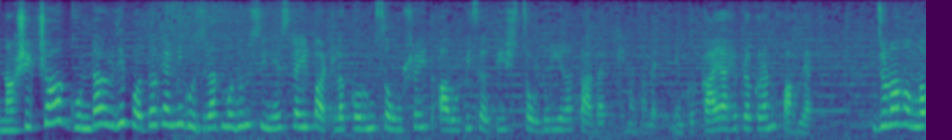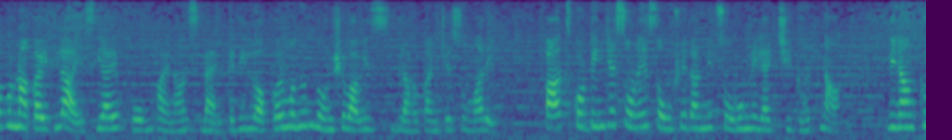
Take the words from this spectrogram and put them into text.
नाशिकच्या गुंडाविरोधी पथक यांनी गुजरातमधून सिनेस्टाईल पाठलाग करून संशयित आरोपी सतीश चौधरी याला ताब्यात घेण्यात आलाय. नेमकं काय आहे प्रकरण पाहूयात. जुना गंगापूर नाका येथील I C I home finance बँकेतील लॉकरमधून दोनशे बावीस ग्राहकांचे सुमारे पाच कोटींचे सोने संशयितांनी चोरून नेल्याची घटना दिनांक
